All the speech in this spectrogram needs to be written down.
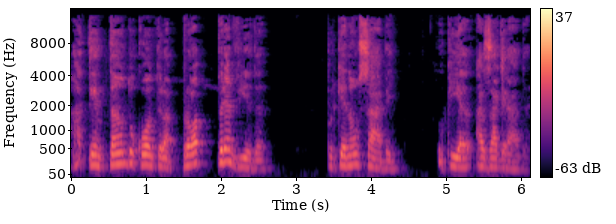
atentando contra a própria vida, porque não sabem o que as agrada.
